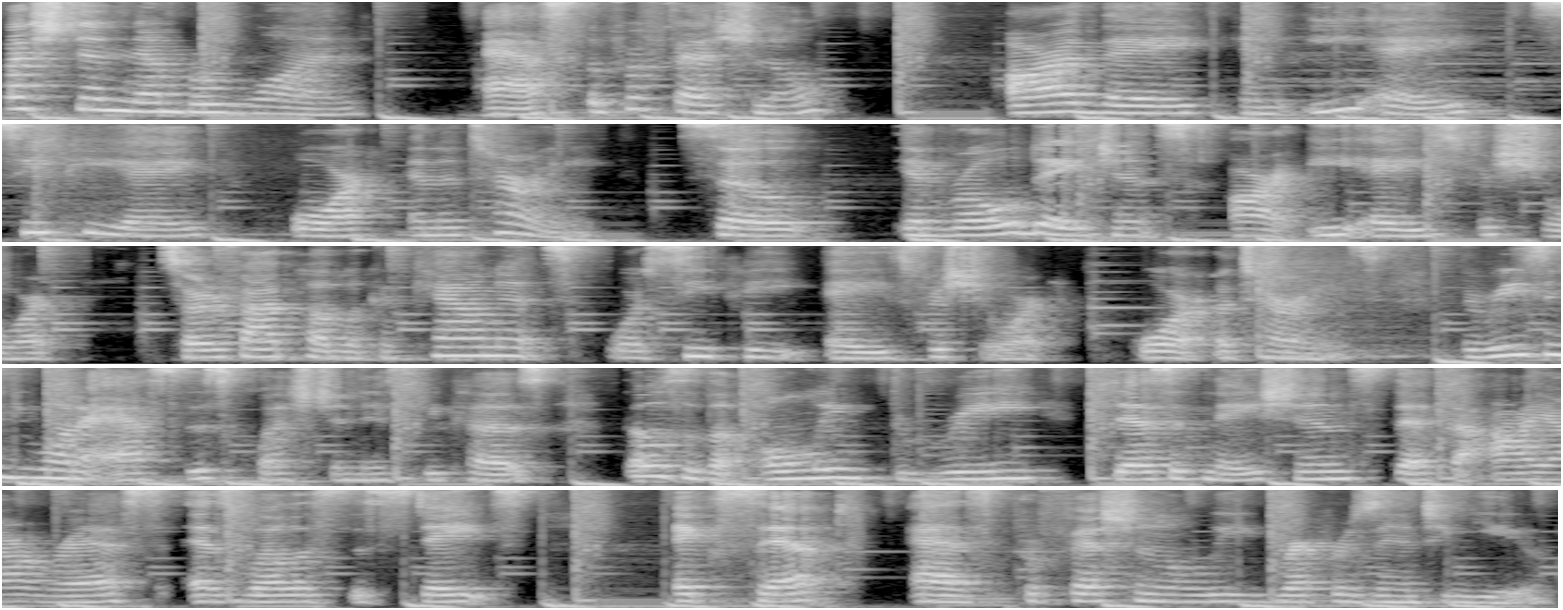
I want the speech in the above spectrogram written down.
Question number one Ask the professional are they an EA, CPA, or an attorney? So, enrolled agents are EAs for short, certified public accountants, or CPAs for short, or attorneys. The reason you want to ask this question is because those are the only three designations that the IRS, as well as the states, accept as professionally representing you.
